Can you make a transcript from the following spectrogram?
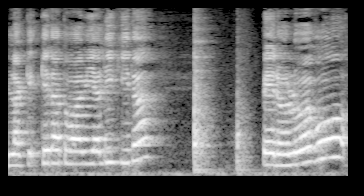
la que queda todavía líquida, pero luego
